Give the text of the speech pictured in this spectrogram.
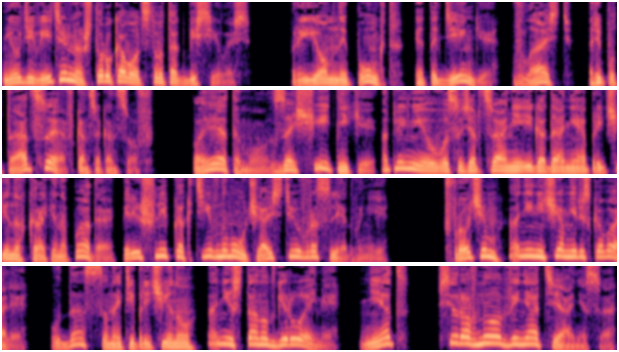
Неудивительно, что руководство так бесилось. Приемный пункт — это деньги, власть, репутация, в конце концов. Поэтому защитники от ленивого созерцания и гадания о причинах кракенопада перешли к активному участию в расследовании. Впрочем, они ничем не рисковали. Удастся найти причину, они станут героями. Нет, все равно обвинят Тианиса.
